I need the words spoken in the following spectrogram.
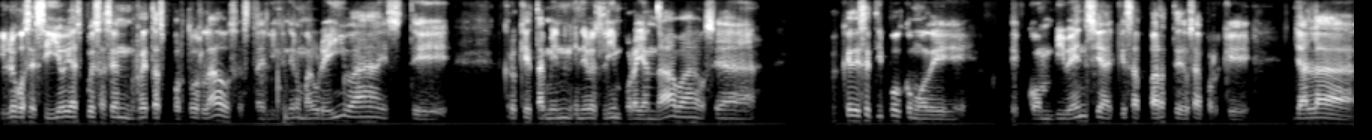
y luego se siguió y después hacían retas por todos lados, hasta el ingeniero Marure iba, este, creo que también el ingeniero Slim por ahí andaba, o sea, creo que de ese tipo como de, de convivencia, que esa parte, o sea, porque ya la,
